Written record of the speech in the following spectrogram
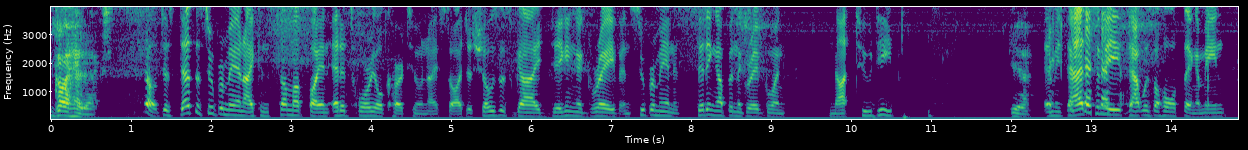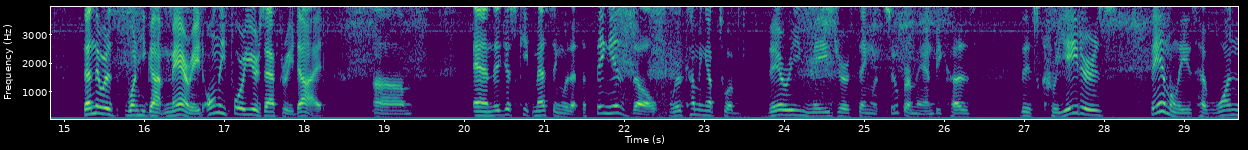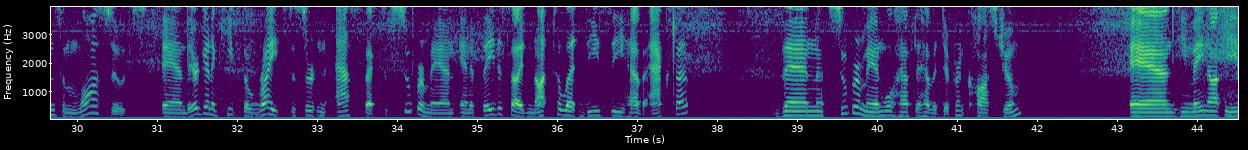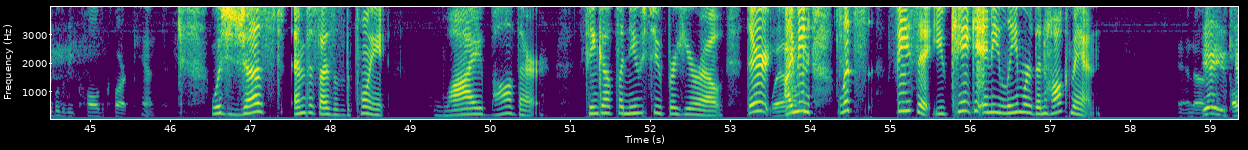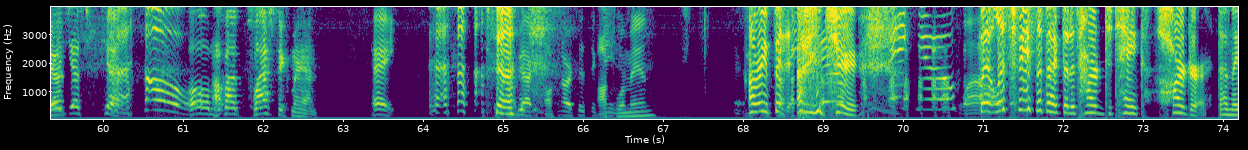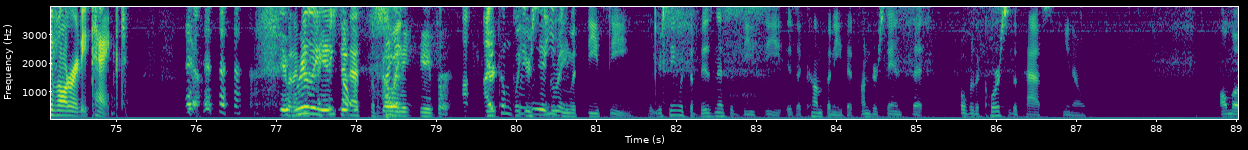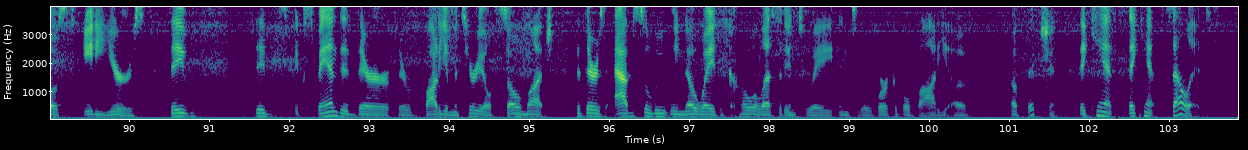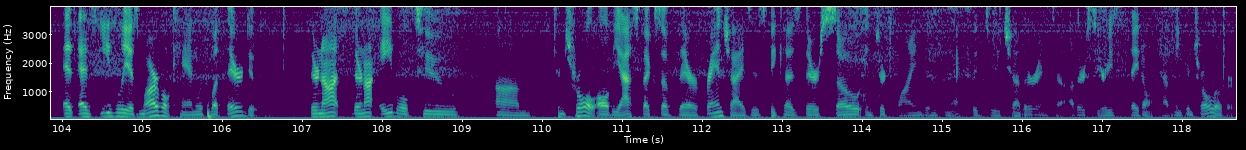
go ahead, X. No, just Death of Superman I can sum up by an editorial cartoon I saw. It just shows this guy digging a grave and Superman is sitting up in the grave going, Not too deep. Yeah. I mean that to me that was the whole thing. I mean then there was when he got married, only four years after he died. Um, and they just keep messing with it. The thing is though, we're coming up to a very major thing with Superman because these creators families have won some lawsuits and they're going to keep the rights to certain aspects of Superman and if they decide not to let DC have access then Superman will have to have a different costume and he may not be able to be called Clark Kent. Which just emphasizes the point why bother? Think up a new superhero. There Well- I mean, let's face it, you can't get any lamer than Hawkman. And uh, Yeah, you can. Oh, yes, you can. Oh, Oh, How about Plastic Man? hey. Back to an artistic genius. Aquaman? All right, but true. thank you. Wow. But let's face the fact that it's hard to tank harder than they've already tanked. Yeah. It But I mean, really I is think that's the to go point. any deeper. I You're- completely what you're seeing agree. with DC, what you're seeing with the business of DC is a company that understands that over the course of the past, you know, almost 80 years, they've they've expanded their their body of material so much that there's absolutely no way to coalesce it into a into a workable body of of fiction. They can't they can't sell it as, as easily as Marvel can with what they're doing. They're not they're not able to um, control all the aspects of their franchises because they're so intertwined and connected to each other and to other series that they don't have any control over.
